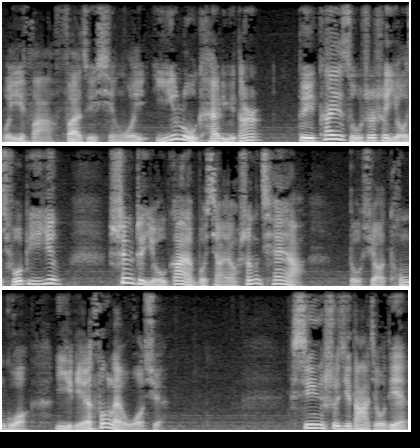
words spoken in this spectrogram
违法犯罪行为一路开绿灯，对该组织是有求必应，甚至有干部想要升迁呀，都需要通过易连峰来斡旋。新世纪大酒店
